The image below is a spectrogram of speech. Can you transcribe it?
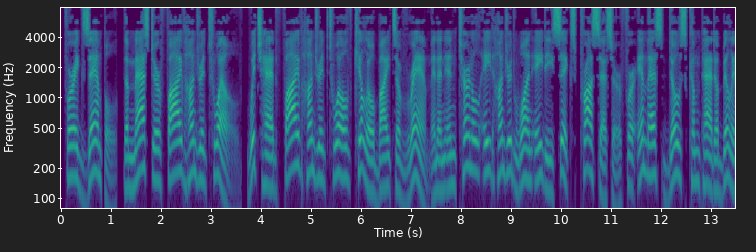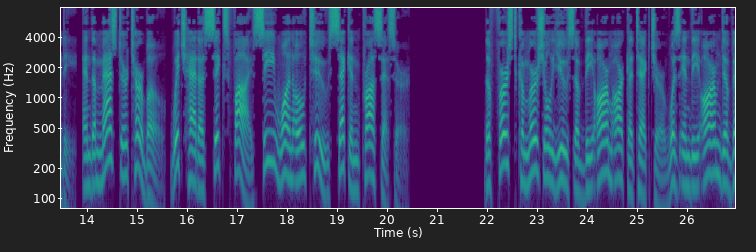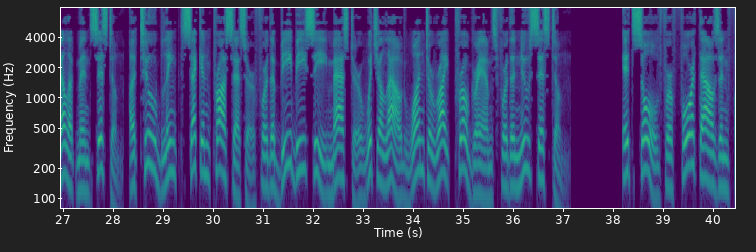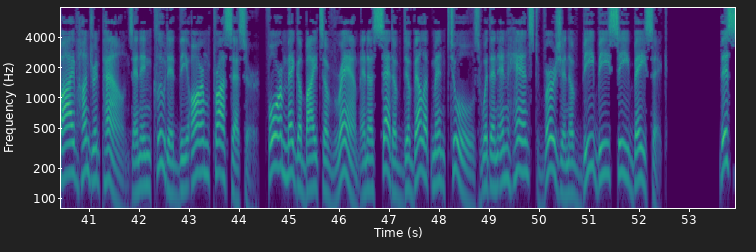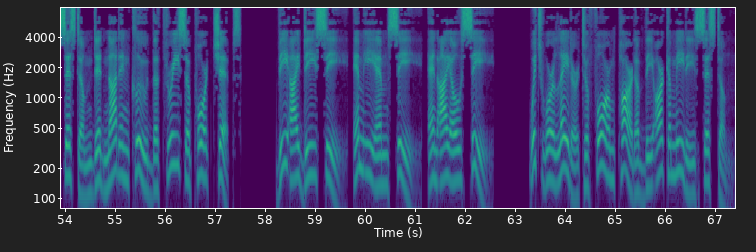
for example, the Master 512, which had 512 kilobytes of RAM and an internal 80186 processor for MS-DOS compatibility, and the Master Turbo, which had a 65C102 second processor. The first commercial use of the ARM architecture was in the ARM Development System, a tube-linked second processor for the BBC Master which allowed one to write programs for the new system. It sold for £4,500 and included the ARM processor, 4 MB of RAM and a set of development tools with an enhanced version of BBC Basic. This system did not include the three support chips, VIDC, MEMC, and IOC, which were later to form part of the Archimedes system.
